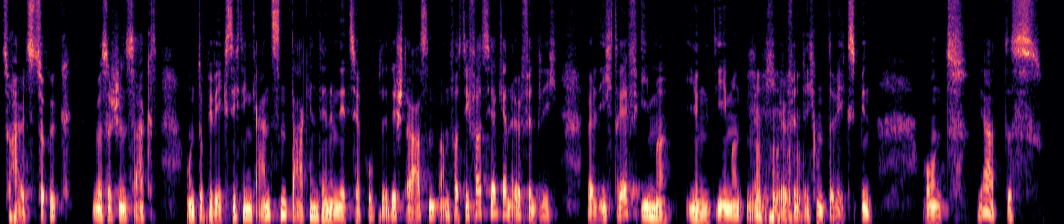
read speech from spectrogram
so Hals zurück wie man so schön sagt. Und du bewegst dich den ganzen Tag in deinem Netzwerk, ob du die Straßenbahn fährst. Ich fahre sehr gern öffentlich, weil ich treffe immer irgendjemanden, wenn ich öffentlich unterwegs bin. Und ja, das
